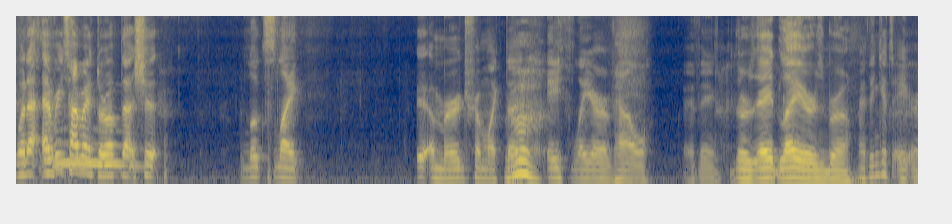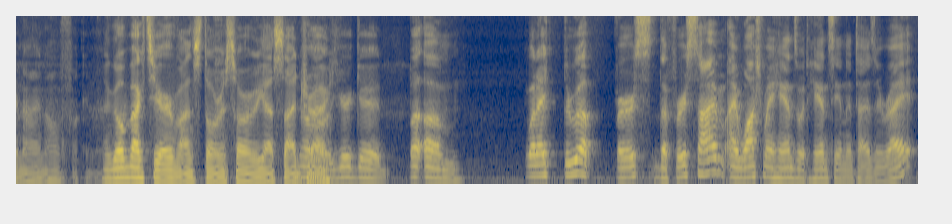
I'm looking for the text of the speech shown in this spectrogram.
when I, every time I throw up, that shit looks like it emerged from like the eighth layer of hell. I think. there's eight layers, bro. I think it's eight or nine. I don't fucking know. Now go back to your Irvine story. Sorry, we got sidetracked. No, sidetracked. you're good. But um, when I threw up first, the first time I washed my hands with hand sanitizer, right?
